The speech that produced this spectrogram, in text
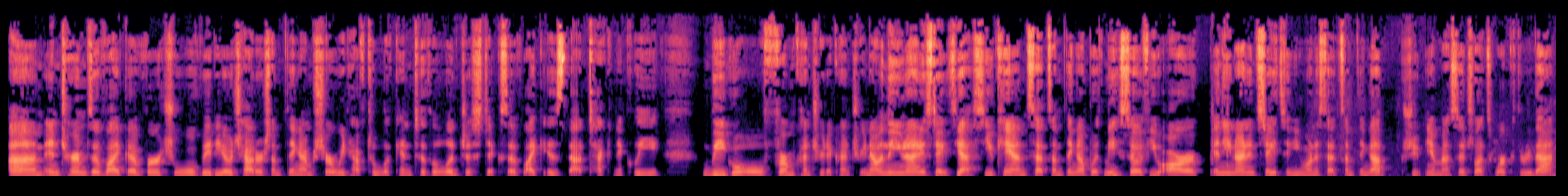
Um, in terms of like a virtual video chat or something, I'm sure we'd have to look into the logistics of like, is that technically legal from country to country. Now, in the United States, yes, you can set something up with me. So if you are in the United States and you want to set something up, shoot me a message. Let's work through that.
